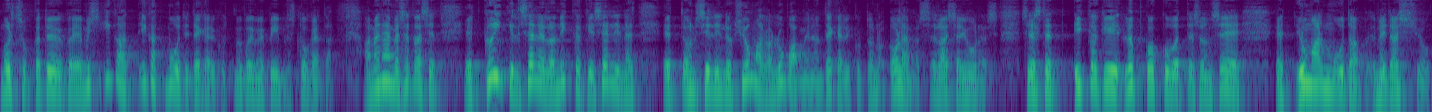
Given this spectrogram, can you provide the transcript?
mõrtsuka tööga ja mis igat, igat moodi tegelikult me võime piiblist lugeda lugeda. aga me näeme sedasi, et, et kõigil sellel on ikkagi selline, et, et on selline üks jumala lubamine on tegelikult on olemas selle asja juures. sest et ikkagi lõppkokkuvõttes on see, et jumal muudab neid asju.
